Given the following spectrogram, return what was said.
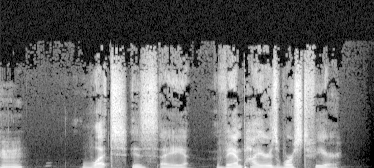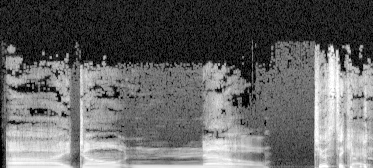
hmm What is a vampire's worst fear? I don't know. Tooth decay.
